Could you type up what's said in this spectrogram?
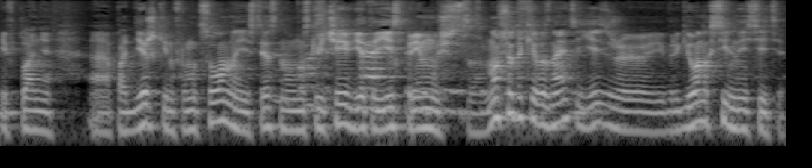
и в плане Э, поддержки информационной, естественно, у москвичей где-то есть преимущество. Но все-таки, вы знаете, есть же и в регионах сильные сети.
